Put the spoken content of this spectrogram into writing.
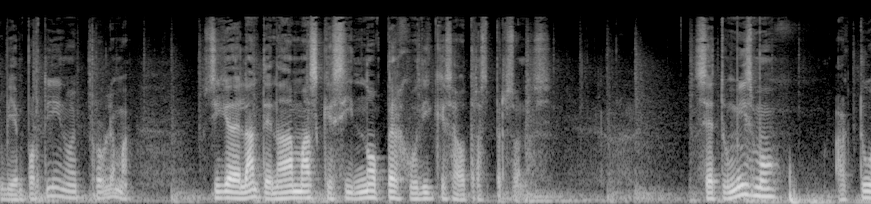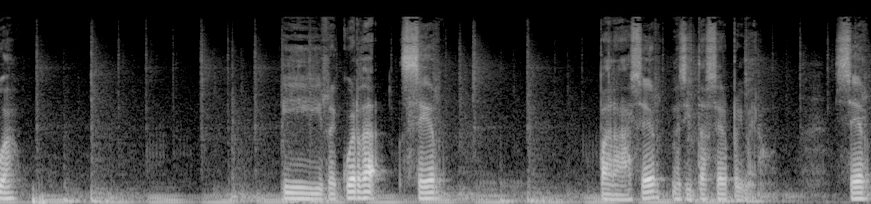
bien por ti, no hay problema. Sigue adelante, nada más que si no perjudiques a otras personas. Sé tú mismo, actúa, y recuerda ser, para hacer necesitas ser primero. Ser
